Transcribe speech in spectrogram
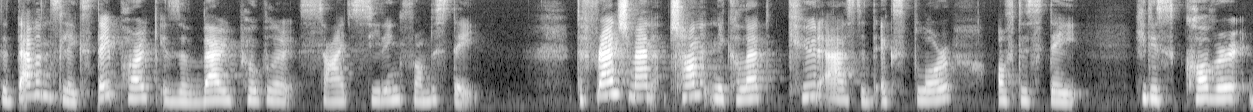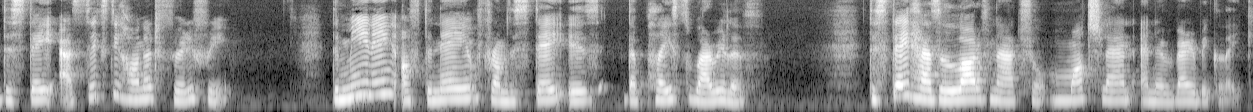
The Devil's Lake State Park is a very popular sightseeing from the state. The Frenchman John Nicolet could as the explorer of the state he discovered the state at 1633. The meaning of the name from the state is the place where we live. The state has a lot of natural, much land, and a very big lake.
